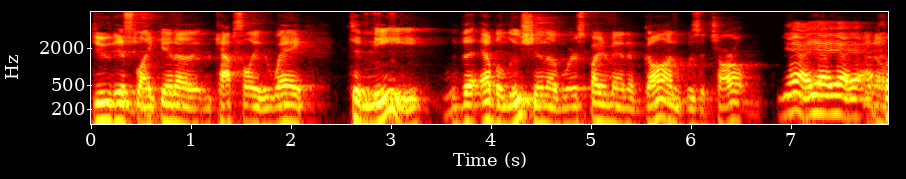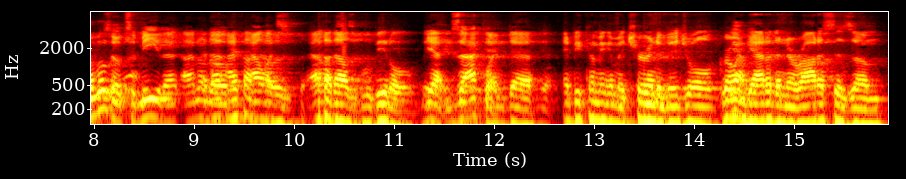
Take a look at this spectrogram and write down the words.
do this like in a encapsulated way. To me, the evolution of where Spider-Man have gone was at Charlton. Yeah, yeah, yeah, yeah, know, absolutely. So to me, that I don't know. I, I thought Alex, that was I thought that was Blue Beetle. Yeah, exactly. And uh, yeah. and becoming a mature individual, growing yeah. out of the neuroticism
